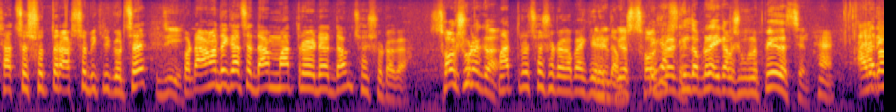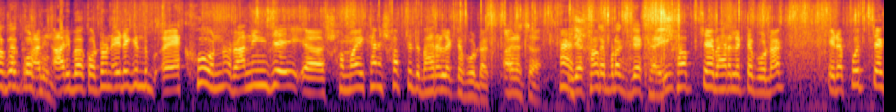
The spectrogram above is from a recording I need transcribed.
সাতশো সত্তর আটশো বিক্রি করছে। বাট আমাদের কাছে দাম মাত্র এটার দাম ছয়শো টাকা। ছয়শো টাকা। মাত্র ছয়শো টাকা পাইকারি দাম। ছয়শো ঠিক টাকা কিন্তু আপনারা এই কালেকশনগুলো পেয়ে যাচ্ছেন। হ্যাঁ। আরিবা কটন আরিবা কটন এটা কিন্তু এখন রানিং যে সময় এখানে সবচেয়ে ভাইরাল একটা প্রোডাক্ট আচ্ছা হ্যাঁ, একটা প্রোডাক্ট দেখাই। সবচেয়ে ভাইরাল একটা প্রোডাক্ট এটা প্রত্যেক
